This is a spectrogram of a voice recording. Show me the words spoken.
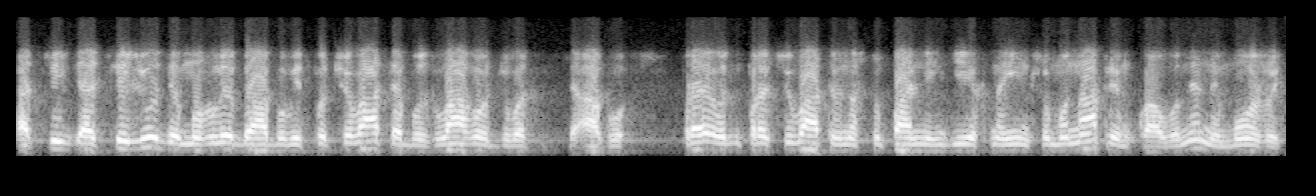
А ці, а ці люди могли би або відпочивати, або злагоджуватися, або працювати в наступальних діях на іншому напрямку, а вони не можуть.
